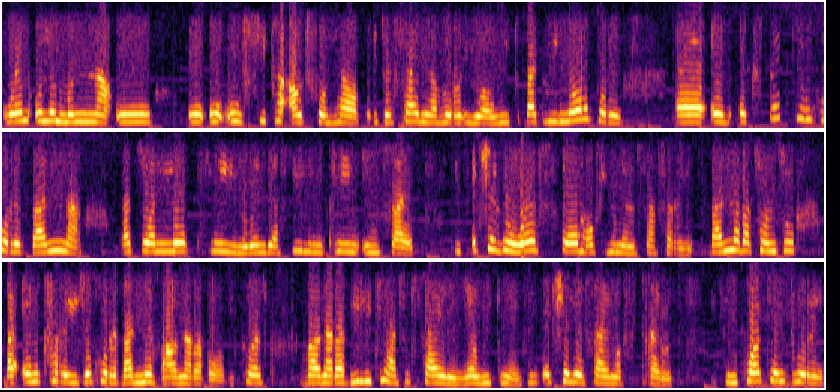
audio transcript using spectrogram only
when o le monna o o seek out for help it's a sign ya gore you are weak. But we know gore uh, expecting gore banna ba tswalle pain when they are feeling pain inside it's actually the worst form of human suffering banna ba tshwanetse ba encourage gore ba nne vulnerable because vulnerability has a sign ya weakness. It's actually a sign of strength. It's important to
